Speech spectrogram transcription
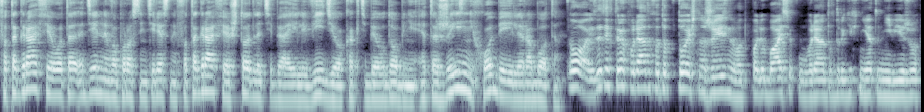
Фотография, вот отдельный вопрос интересный. Фотография, что для тебя или видео, как тебе удобнее? Это жизнь, хобби или работа? О, из этих трех вариантов это точно жизнь. Вот по любасику вариантов других нету, не вижу.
